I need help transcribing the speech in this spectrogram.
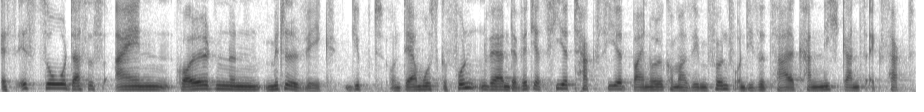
es ist so, dass es einen goldenen Mittelweg gibt und der muss gefunden werden. Der wird jetzt hier taxiert bei 0,75 und diese Zahl kann nicht ganz exakt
